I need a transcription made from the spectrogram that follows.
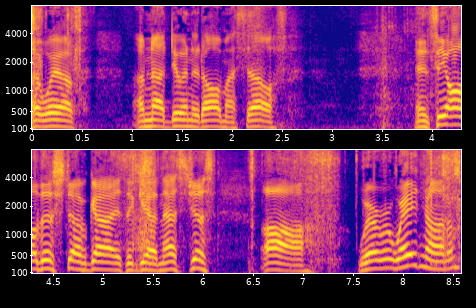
That way I'm, I'm not doing it all myself. And see all this stuff, guys, again, that's just uh, where we're waiting on them.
